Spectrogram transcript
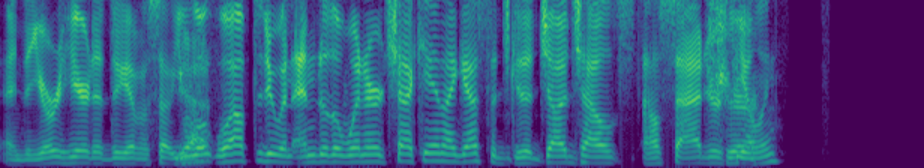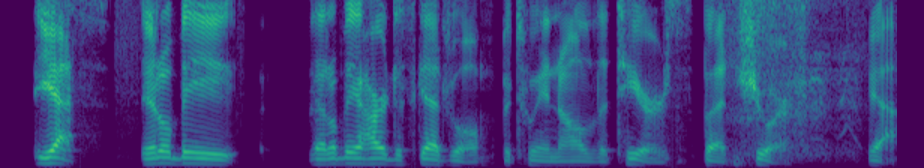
And you're here to give us. A, Yes. we'll have to do an end of the winter check in, I guess, to, to judge how how sad you're Sure. feeling. Yes, it'll be it'll be hard to schedule between all the tiers, but sure, yeah.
